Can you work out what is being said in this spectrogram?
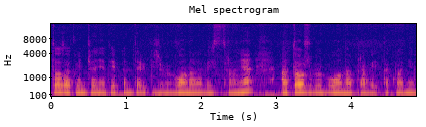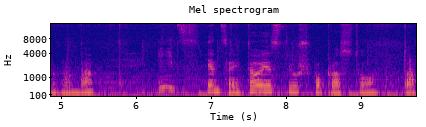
to zakończenie tej pętelki, żeby było na lewej stronie, a to, żeby było na prawej. Tak ładnie wygląda. I nic więcej. To jest już po prostu to.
